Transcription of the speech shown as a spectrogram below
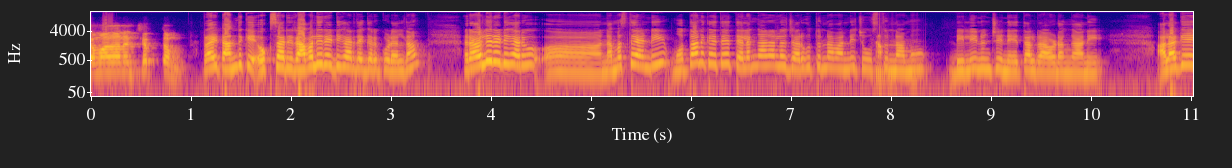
సమాధానం చెప్తాం. రైట్ అందుకే ఒకసారి రవలిరెడ్డి గారి దగ్గరకు కూడా వెళ్దాం. రవలిరెడ్డి గారు నమస్తే అండి. మొత్తానికైతే తెలంగాణలో జరుగుతున్నవన్నీ చూస్తున్నాము. ఢిల్లీ నుంచి నేతలు రావడం కానీ అలాగే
